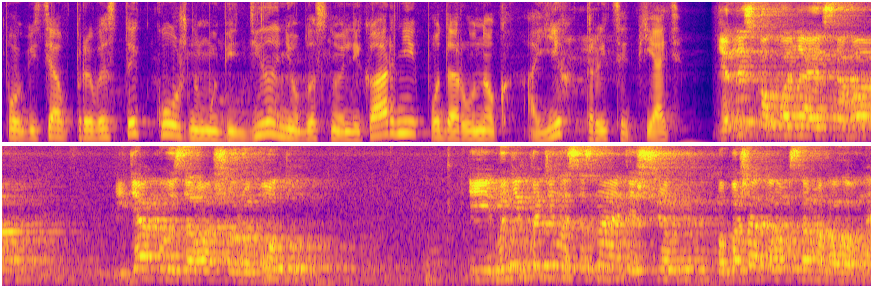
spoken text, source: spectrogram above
пообіцяв привезти кожному відділенню обласної лікарні подарунок, а їх 35. Я низько вклоняюся вам і дякую за вашу роботу. І мені б хотілося, знаєте, щоб побажати вам саме головне.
